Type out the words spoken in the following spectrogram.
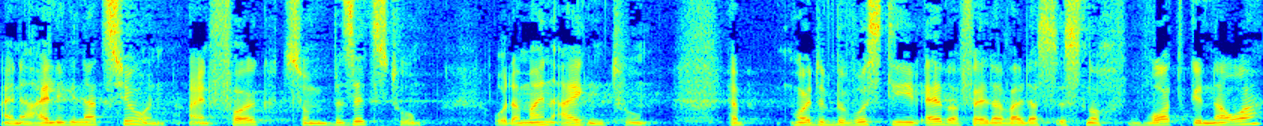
eine heilige Nation, ein Volk zum Besitztum oder mein Eigentum. Ich habe heute bewusst die Elberfelder, weil das ist noch wortgenauer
